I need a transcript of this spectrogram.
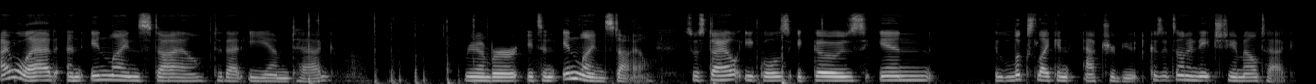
I will add an inline style to that EM tag. Remember, it's an inline style. So style equals, it goes in, it looks like an attribute because it's on an HTML tag.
